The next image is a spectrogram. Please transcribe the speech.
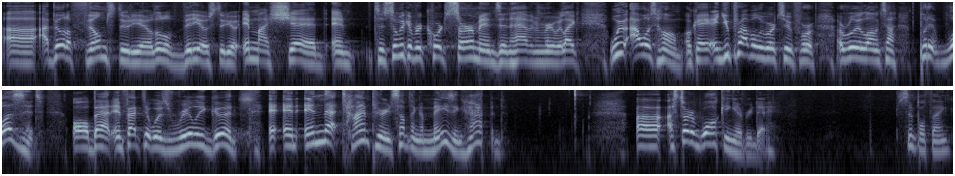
Uh, I built a film studio, a little video studio in my shed, and to, so we could record sermons and have them. Like we, I was home, okay, and you probably were too for a really long time. But it wasn't all bad. In fact, it was really good. And, and in that time period, something amazing happened. Uh, I started walking every day. Simple thing.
